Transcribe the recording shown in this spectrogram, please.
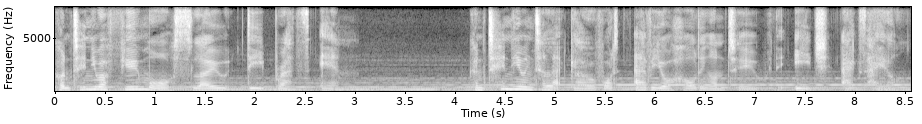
Continue a few more slow, deep breaths in, continuing to let go of whatever you're holding onto with each exhale.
